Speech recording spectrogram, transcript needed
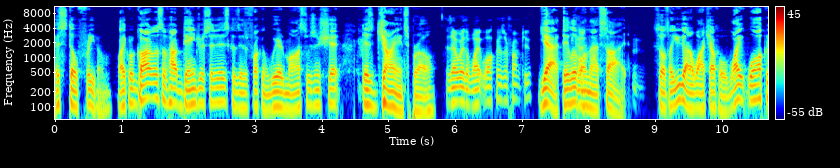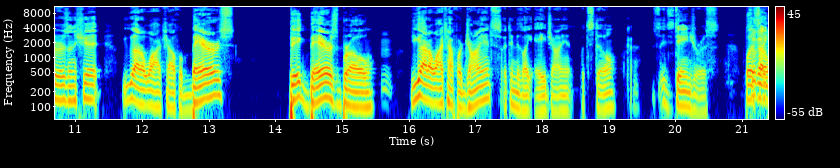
It's still freedom. Like, regardless of how dangerous it is, cause there's fucking weird monsters and shit, there's giants, bro. Is that where the White Walkers are from too? Yeah, they live Okay. on that side. Mhm. So it's like you gotta watch out for white walkers and shit. You gotta watch out for bears. Big bears, bro. Mm. You gotta watch out for giants. I think there's like a giant, but still. Okay. It's, it's dangerous. But Still gotta like,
